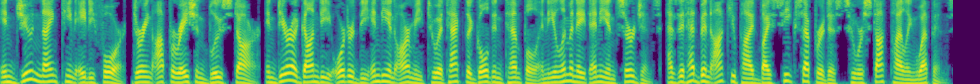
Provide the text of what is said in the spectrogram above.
In June 1984, during Operation Blue Star, Indira Gandhi ordered the Indian Army to attack the Golden Temple and eliminate any insurgents, as it had been occupied by Sikh separatists who were stockpiling weapons.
